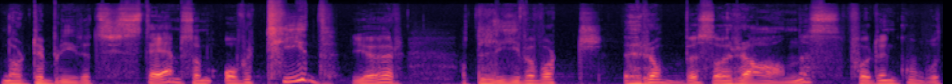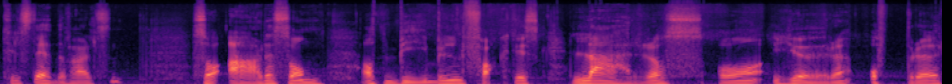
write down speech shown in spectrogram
når det blir et system som over tid gjør at livet vårt robbes og ranes for den gode tilstedeværelsen, så er det sånn at Bibelen faktisk lærer oss å gjøre opprør.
